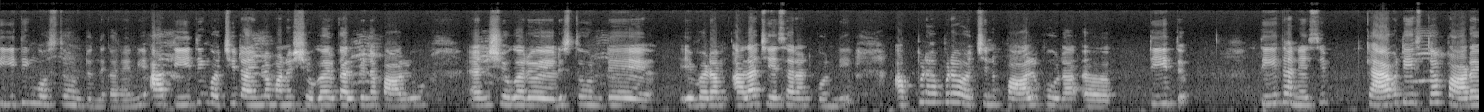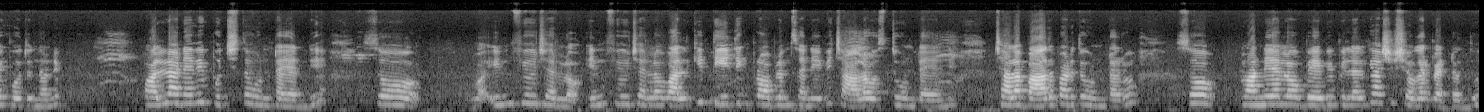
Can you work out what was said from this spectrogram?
టీతింగ్ వస్తూ ఉంటుంది కదండి. ఆ టీతింగ్ వచ్చే టైంలో మనం షుగర్ కలిపిన పాలు అండ్ షుగర్ ఏడుస్తూ ఉంటే ఇవ్వడం అలా చేశారనుకోండి అప్పుడప్పుడే వచ్చిన పాలు కూడా టీత్ టీత్ అనేసి క్యావిటీస్తో పాడైపోతుందండి. పళ్ళు అనేవి పుచ్చుతూ ఉంటాయండి. సో ఇన్ ఫ్యూచర్లో ఇన్ ఫ్యూచర్లో వాళ్ళకి టీతింగ్ ప్రాబ్లమ్స్ అనేవి చాలా వస్తూ ఉంటాయండి. చాలా బాధపడుతూ ఉంటారు. సో వన్ ఇయర్లో బేబీ పిల్లలకి అసలు షుగర్ పెట్టొద్దు.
